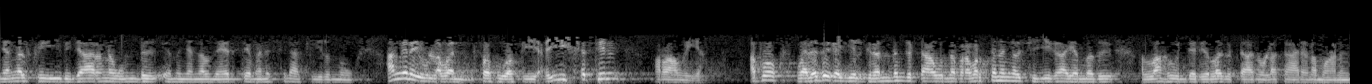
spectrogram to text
ഞങ്ങൾക്ക് ഈ വിചാരണ ഉണ്ട് എന്ന് ഞങ്ങൾ നേരത്തെ മനസ്സിലാക്കിയിരുന്നു. അങ്ങനെയുള്ളവൻ ഐഷത്തിൻ റാവിയ. അപ്പോ വലത് കയ്യിൽ ഗ്രന്ഥം കിട്ടാവുന്ന പ്രവർത്തനങ്ങൾ ചെയ്യുക എന്നത് അള്ളാഹുവിന്റെ റിള കിട്ടാനുള്ള കാരണമാണ്.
